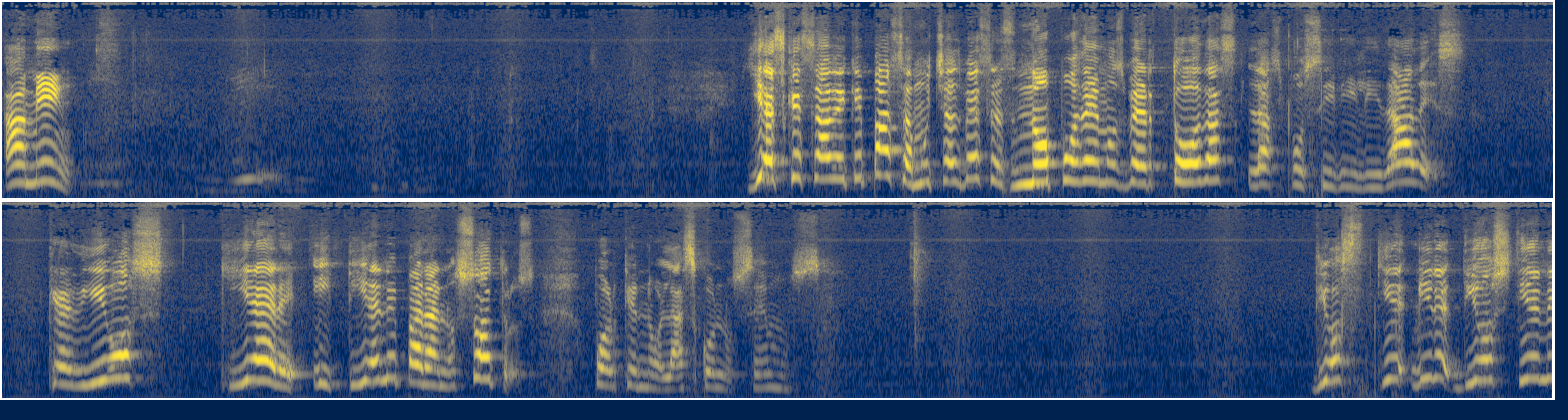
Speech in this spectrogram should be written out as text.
Amén. Y es que sabe qué pasa, muchas veces no podemos ver todas las posibilidades que Dios quiere y tiene para nosotros porque no las conocemos. Dios, mire, Dios tiene,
